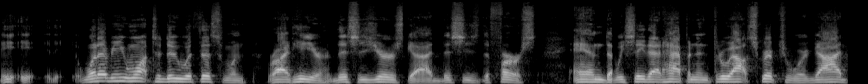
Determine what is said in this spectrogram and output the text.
he, whatever you want to do with this one right here. This is yours, God. This is the first. And we see that happening throughout scripture where God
